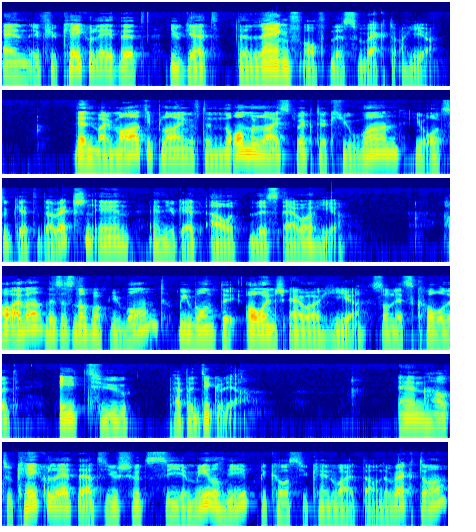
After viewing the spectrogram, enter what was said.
and if you calculate it, you get the length of this vector here. Then by multiplying with the normalized vector q1, you also get the direction in and you get out this error here. However, this is not what we want. We want the orange error here. So let's call it A2 perpendicular. And how to calculate that you should see immediately because you can write down the vector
